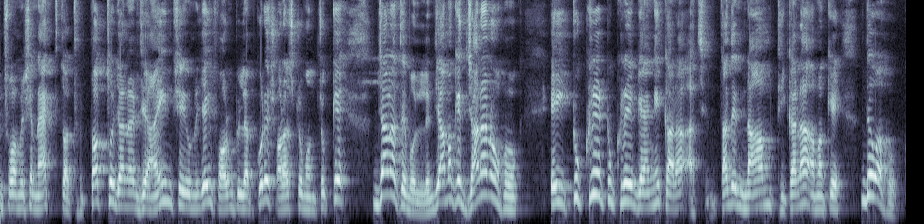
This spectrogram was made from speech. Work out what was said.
ইনফরমেশন অ্যাক্ট তথ্য জানার যে আইন, সেই অনুযায়ী ফর্ম ফিল আপ করে স্বরাষ্ট্র মন্ত্রককে জানাতে বললেন যে, আমাকে জানানো হোক এই টুকরে টুকরে গ্যাংয়ে কারা আছেন? তাদের নাম, ঠিকানা আমাকে দেওয়া হোক।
